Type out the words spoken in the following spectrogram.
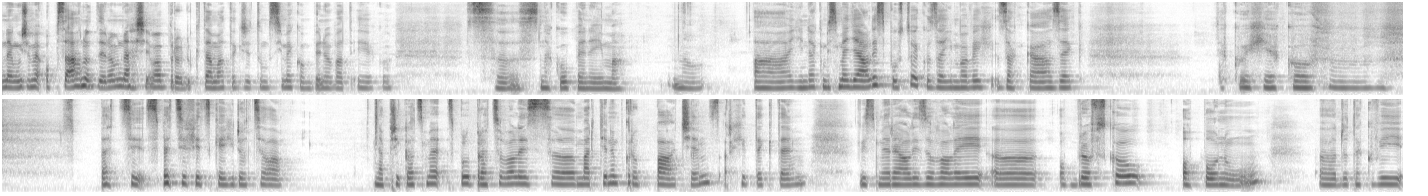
nemůžeme obsáhnout jenom našima produktama, takže to musíme kombinovat i jako s, s nakoupenýma. No. A jinak my jsme dělali spoustu jako zajímavých zakázek, takových jako speci, specifických docela. Například jsme spolupracovali s Martinem Kropáčem, s architektem, kdy jsme realizovali uh, obrovskou oponu uh, do, takový,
